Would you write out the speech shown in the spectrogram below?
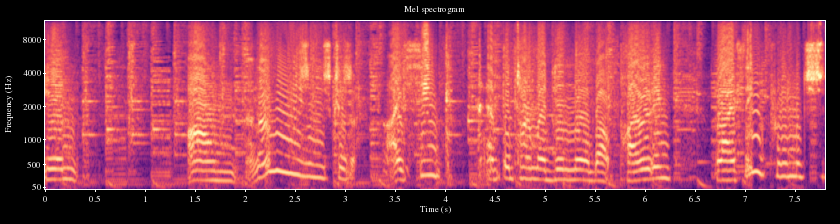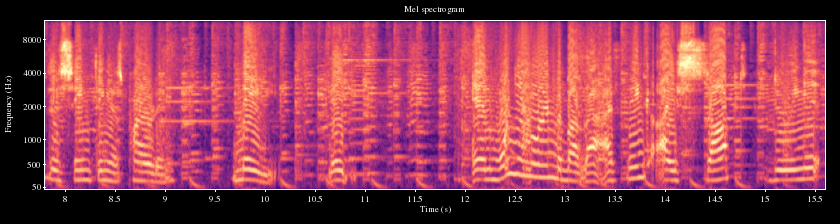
And um another reason is because I think at the time I didn't know about pirating, but I think pretty much the same thing as pirating. Maybe. Maybe. And once I learned about that, I think I stopped doing it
